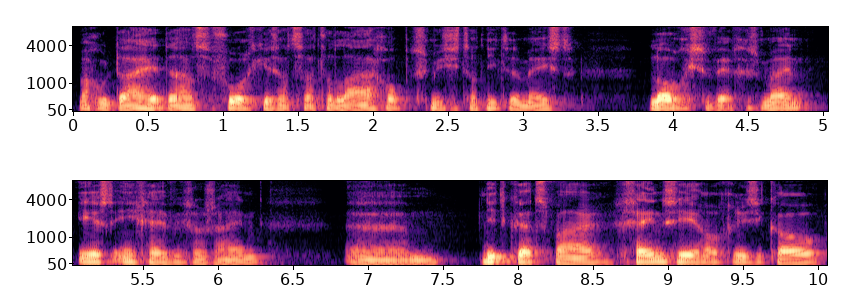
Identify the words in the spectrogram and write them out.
Maar goed, daar, daar had ze vorige keer zat ze te laag op. Dus misschien is dat niet de meest logische weg. Dus mijn eerste ingeving zou zijn: niet kwetsbaar, geen zeer hoog risico.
